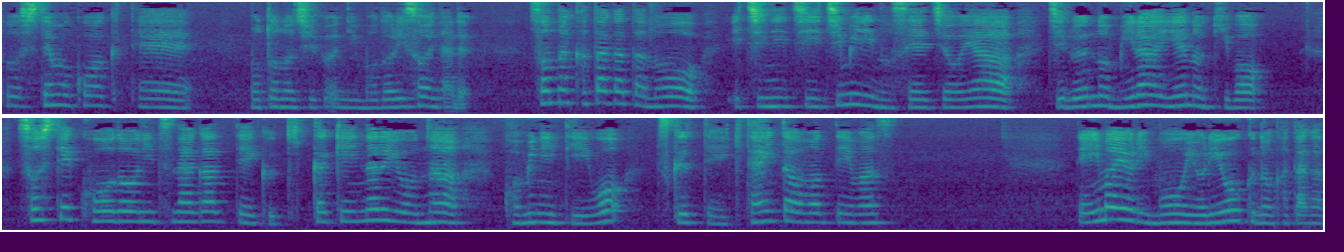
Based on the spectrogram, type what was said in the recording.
どうしても怖くて元の自分に戻りそうになる。そんな方々の一日1ミリの成長や自分の未来への希望そして行動につながっていくきっかけになるようなコミュニティを作っていきたいと思っています。で今よりもより多くの方々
